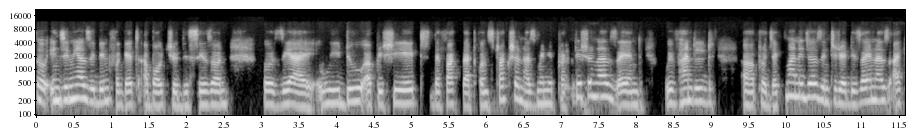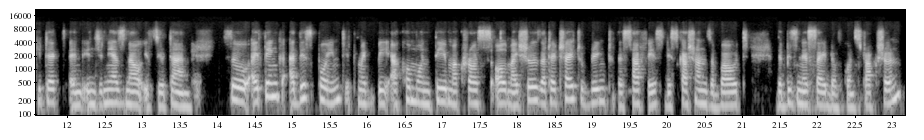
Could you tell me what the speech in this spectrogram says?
So, engineers, we didn't forget about you this season because, yeah, we do appreciate the fact that construction has many practitioners and we've handled uh, project managers, interior designers, architects, and engineers. Now it's your turn. So, I think at this point, it might be a common theme across all my shows that I try to bring to the surface discussions about the business side of construction.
